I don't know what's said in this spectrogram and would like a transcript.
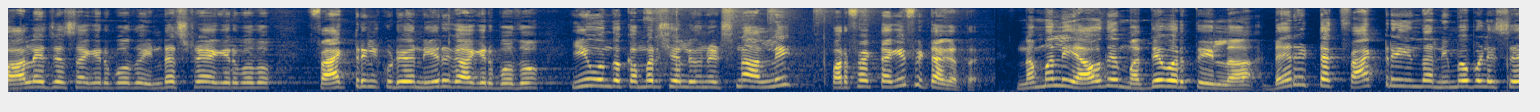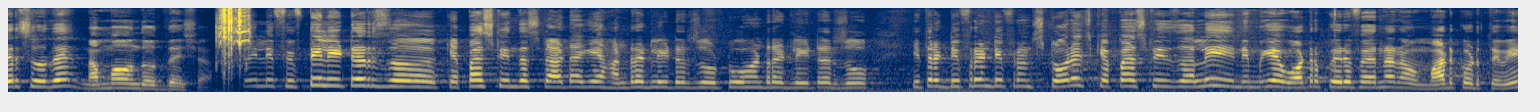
ಕಾಲೇಜಸ್ ಆಗಿರ್ಬೋದು ಇಂಡಸ್ಟ್ರಿ ಆಗಿರ್ಬೋದು ಫ್ಯಾಕ್ಟ್ರಿಲಿ ಕುಡಿಯೋ ನೀರಿಗಾಗಿರ್ಬೋದು, ಈ ಒಂದು ಕಮರ್ಷಿಯಲ್ ಯೂನಿಟ್ಸ್ನ ಅಲ್ಲಿ ಪರ್ಫೆಕ್ಟಾಗಿ ಫಿಟ್ ಆಗುತ್ತೆ. ನಮ್ಮಲ್ಲಿ ಯಾವುದೇ ಮಧ್ಯವರ್ತಿ ಇಲ್ಲ. ಡೈರೆಕ್ಟಾಗಿ ಫ್ಯಾಕ್ಟ್ರಿಯಿಂದ ನಿಮ್ಮ ಬಳಿ ಸೇರಿಸೋದೇ ನಮ್ಮ ಒಂದು ಉದ್ದೇಶ. ಸೊ ಇಲ್ಲಿ ಫಿಫ್ಟಿ ಲೀಟರ್ಸ್ ಕೆಪಾಸಿಟಿಯಿಂದ ಸ್ಟಾರ್ಟ್ ಆಗಿ hundred litres two hundred litres ಈ ಥರ ಡಿಫ್ರೆಂಟ್ ಡಿಫ್ರೆಂಟ್ ಸ್ಟೋರೇಜ್ ಕೆಪಾಸಿಟೀಸಲ್ಲಿ ನಿಮಗೆ ವಾಟರ್ ಪ್ಯೂರಿಫೈರ್ನ ನಾವು ಮಾಡಿಕೊಡ್ತೀವಿ.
